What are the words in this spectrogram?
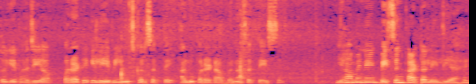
तो ये भाजी आप पराठे के लिए भी यूज़ कर सकते, आलू पराठा आप बना सकते हैं इससे। यहाँ मैंने बेसन का आटा ले लिया है।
